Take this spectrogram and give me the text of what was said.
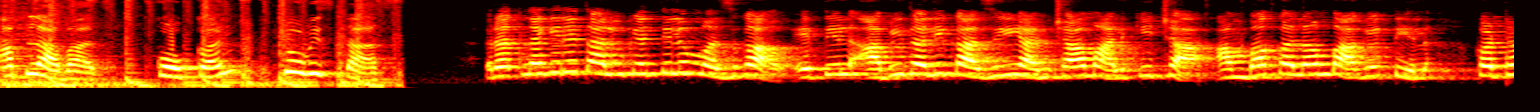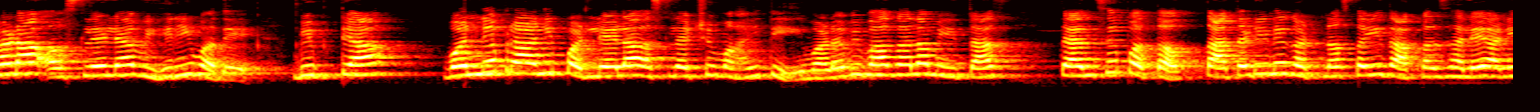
आपला आवाज. कोकण चोवीस तास. रत्नागिरी तालुक्यातील मजगाव येथील आबिद अली काझी यांच्या मालकीच्या आंबा कलम बागेतील कठडा असलेल्या विहिरीमध्ये बिबट्या वन्य प्राणी पडलेला असल्याची माहिती वनविभागाला मिळताच त्यांचे पथक तातडीने घटनास्थळी दाखल झाले आणि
